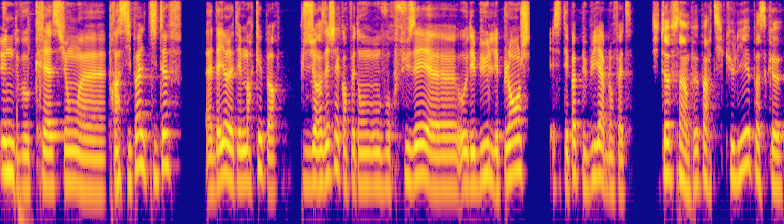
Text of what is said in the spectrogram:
Une de vos créations euh, principales, Titeuf, a d'ailleurs été marquée par plusieurs échecs. En fait, on, vous refusait euh, au début les planches et c'était pas publiable en fait. Titeuf, c'est un peu particulier parce que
